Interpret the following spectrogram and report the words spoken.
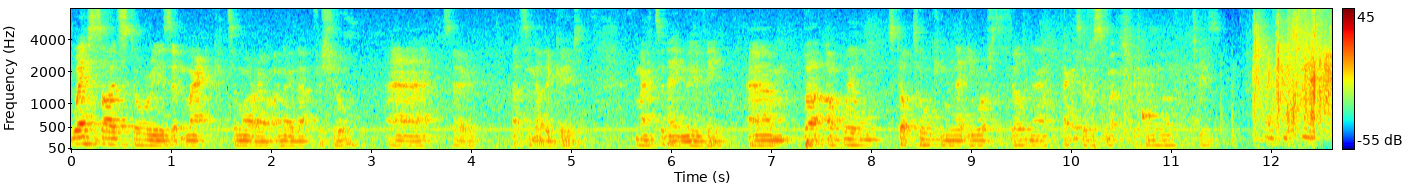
West Side Story is at Mac tomorrow, I know that for sure. Uh, so that's another good matinee movie. Um, but I will stop talking and let you watch the film now. Thanks ever so much for coming on. Cheers. Thank you.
